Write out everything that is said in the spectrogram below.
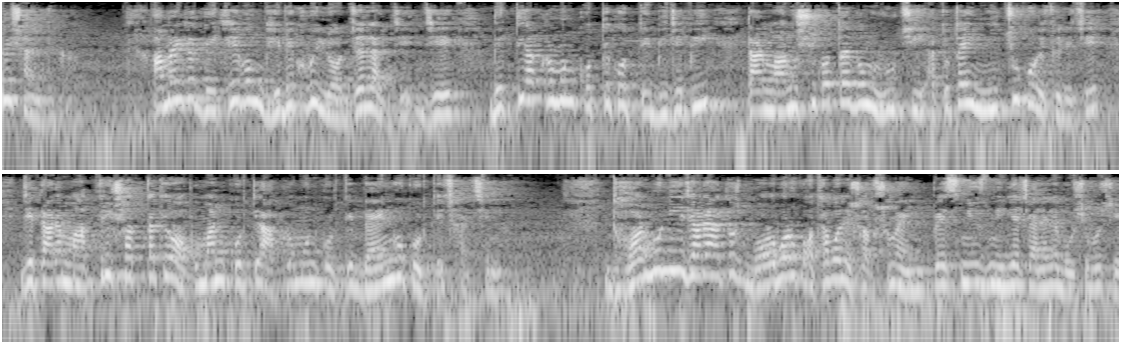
আমি শান্তিকা। আমার এটা দেখে এবং ভেবে খুবই লজ্জা লাগছে যে ব্যক্তি আক্রমণ করতে করতে বিজেপি তার মানসিকতা এবং রুচি এতটাই নিচু করে ফেলেছে যে তারা মাতৃসত্তাকে অপমান করতে, আক্রমণ করতে, ব্যঙ্গ করতে ছাড়ছে না। ধর্ম নিয়ে যারা এত বড় বড় কথা বলে সবসময় প্রেস নিউজ মিডিয়া চ্যানেলে বসে বসে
